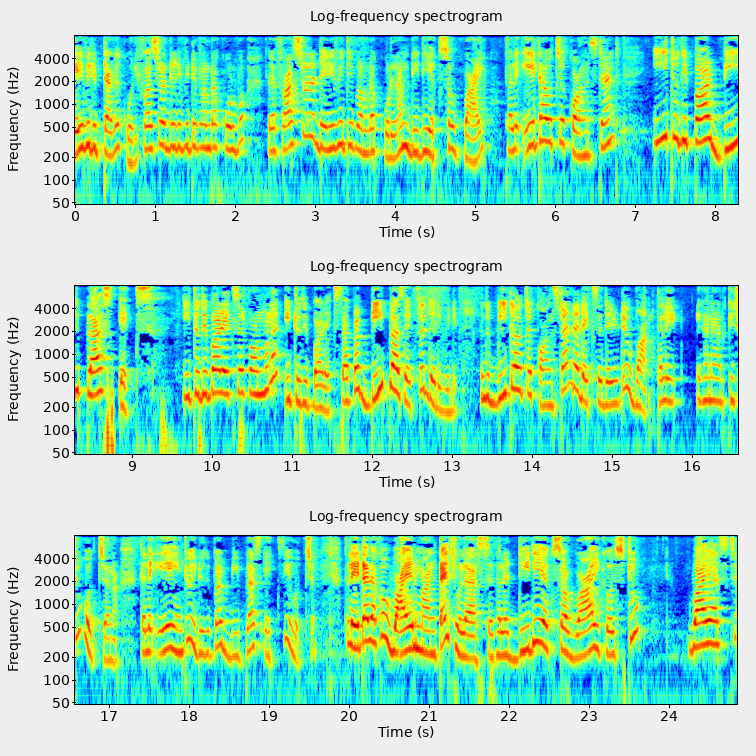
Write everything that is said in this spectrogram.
ডেরিভেটিভটাকে করি। ফার্স্ট অর্ডার ডেরিভেটিভ আমরা করব। তাহলে ফার্স্ট অর্ডার ডেরিভেটিভ আমরা করলাম ডিডি এক্স অফ ওয়াই তাহলে এটা হচ্ছে constant e to the power b plus x e to the power এক্সের formula e to the power x তারপর বি প্লাস এক্সের ডেরিভেটিভ কিন্তু বিটা হচ্ছে কনস্ট্যান্ট আর এক্সের ডেরিভেটিভ ওয়ান তাহলে এখানে আর কিছু হচ্ছে না। তাহলে a into e to the power b plus এক্সই হচ্ছে। তাহলে এটা দেখো ওয়াই এর মানটাই চলে আসছে। তাহলে d d x of y equals to y আসছে।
